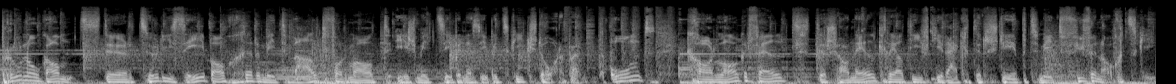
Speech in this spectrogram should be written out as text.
Bruno Ganz, der Zürich Seebacher mit Weltformat, ist mit 77 gestorben. Und Karl Lagerfeld, der Chanel-Kreativdirektor, stirbt mit 85.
